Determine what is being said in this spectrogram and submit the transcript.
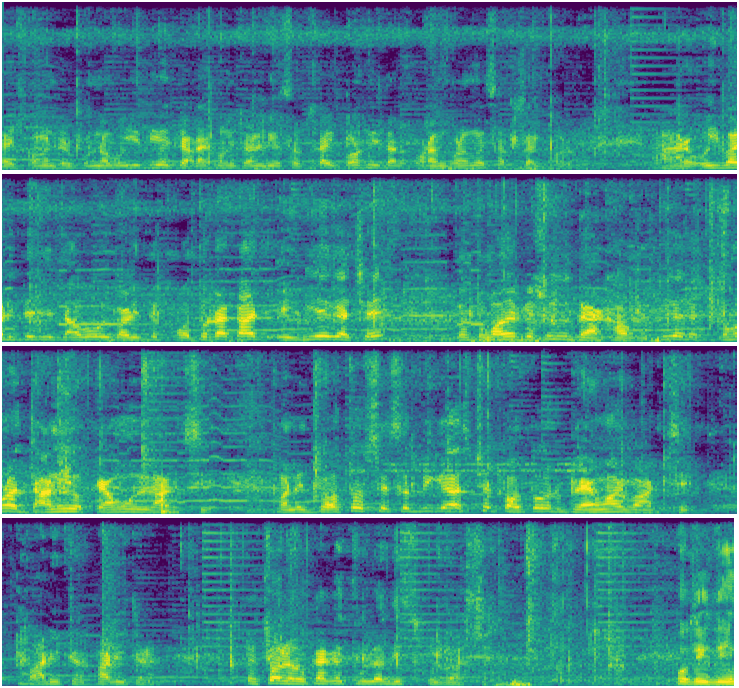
লাইক কমেন্টের পূর্ণ বই দিয়ে যারা এখনও চ্যানেলটিকে সাবস্ক্রাইব করেনি তারা পরাং পরাং সাবস্ক্রাইব করো। আর ওই বাড়িতে যে যাব ওই বাড়িতে কতটা কাজ এগিয়ে গেছে তো তোমাদেরকে শুধু দেখাবো ঠিক আছে? তোমরা জানিও কেমন লাগছে। মানে যত শেষের দিকে আসছে তত ওর গ্ল্যামার বাড়ছে। বাড়িটার বাড়িটার। তো চলো ওকে আগে তুলে দিই স্কুল বাসে প্রতিদিন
